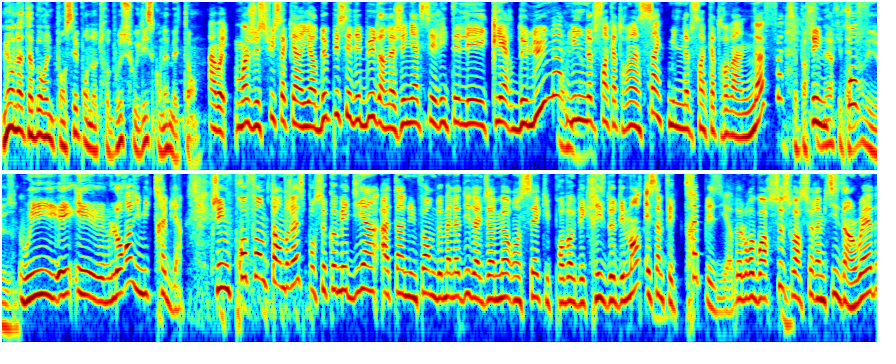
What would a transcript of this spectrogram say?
Mais on a d'abord une pensée pour notre Bruce Willis qu'on aimait tant. Ah oui, moi je suis sa carrière depuis ses débuts dans la géniale série télé Claire de Lune, 1985-1989. Sa partenaire qui était merveilleuse. Oui, et, et Laurent l'imite très bien. J'ai une profonde tendresse pour ce comédien atteint d'une forme de maladie d'Alzheimer, on sait, qui provoque des crises de démence, et ça me fait très plaisir de le revoir ce soir sur M6 dans Red,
